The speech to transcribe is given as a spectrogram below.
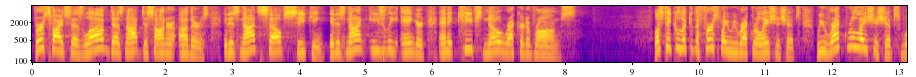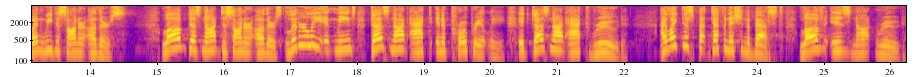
Verse 5 says, Love does not dishonor others. It is not self seeking. It is not easily angered, and it keeps no record of wrongs. Let's take a look at the first way we wreck relationships. We wreck relationships when we dishonor others. Love does not dishonor others. Literally, it means does not act inappropriately. It does not act rude. I like this be- definition the best. Love is not rude.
